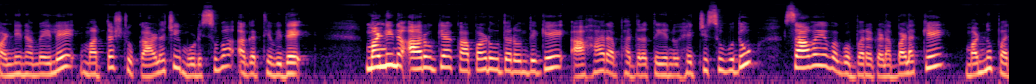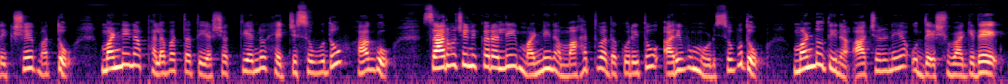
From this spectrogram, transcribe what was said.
ಮಣ್ಣಿನ ಮೇಲೆ ಮತ್ತಷ್ಟು ಕಾಳಜಿ ಮೂಡಿಸುವ ಅಗತ್ಯವಿದೆ. ಮಣ್ಣಿನ ಆರೋಗ್ಯ ಕಾಪಾಡುವುದರೊಂದಿಗೆ ಆಹಾರ ಭದ್ರತೆಯನ್ನು ಹೆಚ್ಚಿಸುವುದು, ಸಾವಯವ ಗೊಬ್ಬರಗಳ ಬಳಕೆ, ಮಣ್ಣು ಪರೀಕ್ಷೆ ಮತ್ತು ಮಣ್ಣಿನ ಫಲವತ್ತತೆಯ ಶಕ್ತಿಯನ್ನು ಹೆಚ್ಚಿಸುವುದು ಹಾಗೂ ಸಾರ್ವಜನಿಕರಲ್ಲಿ ಮಣ್ಣಿನ ಮಹತ್ವದ ಕುರಿತು ಅರಿವು ಮೂಡಿಸುವುದು ಮಣ್ಣು ದಿನ ಆಚರಣೆಯ ಉದ್ದೇಶವಾಗಿದೆ.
